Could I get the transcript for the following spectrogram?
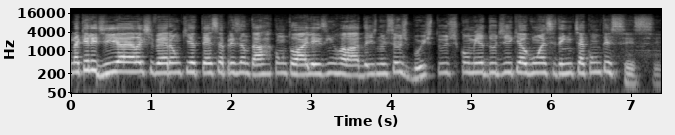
Naquele dia, elas tiveram que até se apresentar com toalhas enroladas nos seus bustos, com medo de que algum acidente acontecesse.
